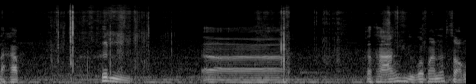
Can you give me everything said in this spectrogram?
นะครับ ขึ้นกระถางอยู่ประมาณสักสอง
